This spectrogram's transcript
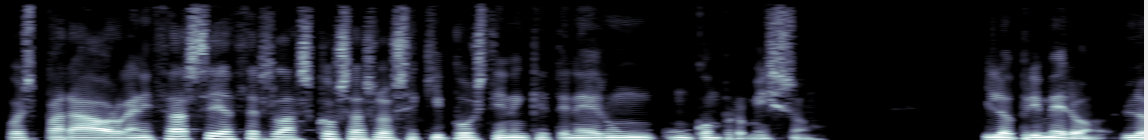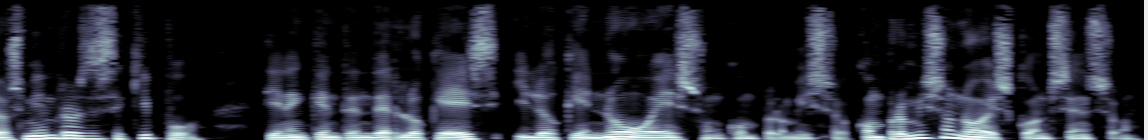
pues para organizarse y hacer las cosas, los equipos tienen que tener un, compromiso. Y lo primero, los miembros de ese equipo tienen que entender lo que es y lo que no es un compromiso. Compromiso no es consenso.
